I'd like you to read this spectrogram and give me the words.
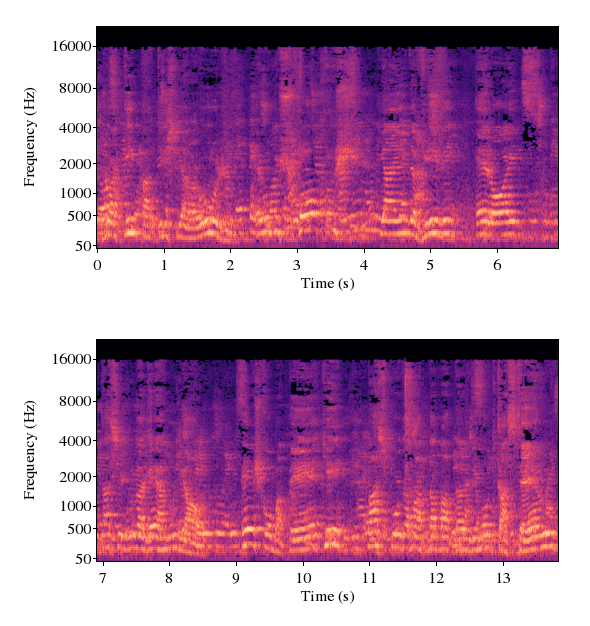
Joaquim Patrício de Araújo, é um dos poucos que ainda vivem herói da Segunda Guerra Mundial. Ex-combatente, participou da, da Batalha de Monte Castelo.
